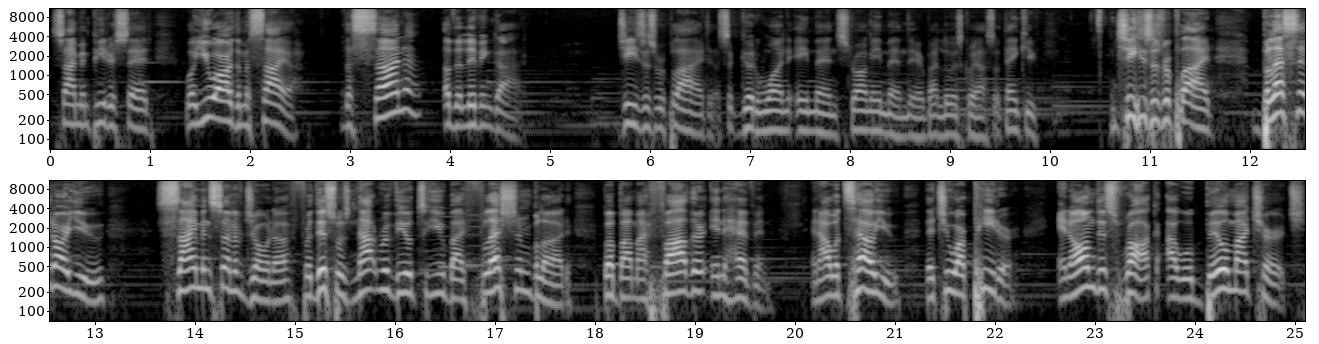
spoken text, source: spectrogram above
Simon Peter said, Well, you are the Messiah, the Son of the living God. Jesus replied, That's a good one. Amen. Strong amen there by Luis Collazo. Thank you. Jesus replied, Blessed are you, Simon, son of Jonah, for this was not revealed to you by flesh and blood, but by my Father in heaven. And I will tell you that you are Peter, and on this rock I will build my church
